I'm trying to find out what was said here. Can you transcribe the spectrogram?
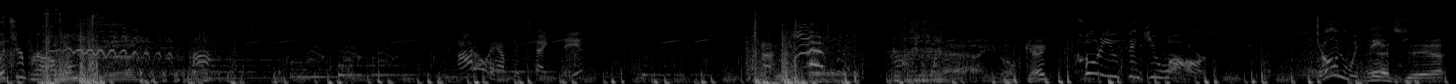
What's your problem? I don't have to take this. Yeah, you okay? Who do you think you are? Done with this. That's it.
